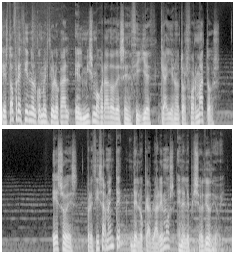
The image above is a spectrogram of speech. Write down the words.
¿Está ofreciendo el comercio local el mismo grado de sencillez que hay en otros formatos? Eso es precisamente de lo que hablaremos en el episodio de hoy.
